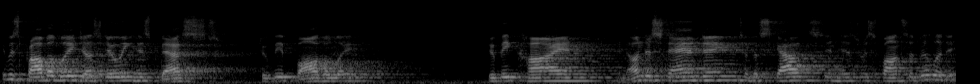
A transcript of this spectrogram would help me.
He was probably just doing his best to be fatherly, to be kind and understanding to the scouts in his responsibility.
